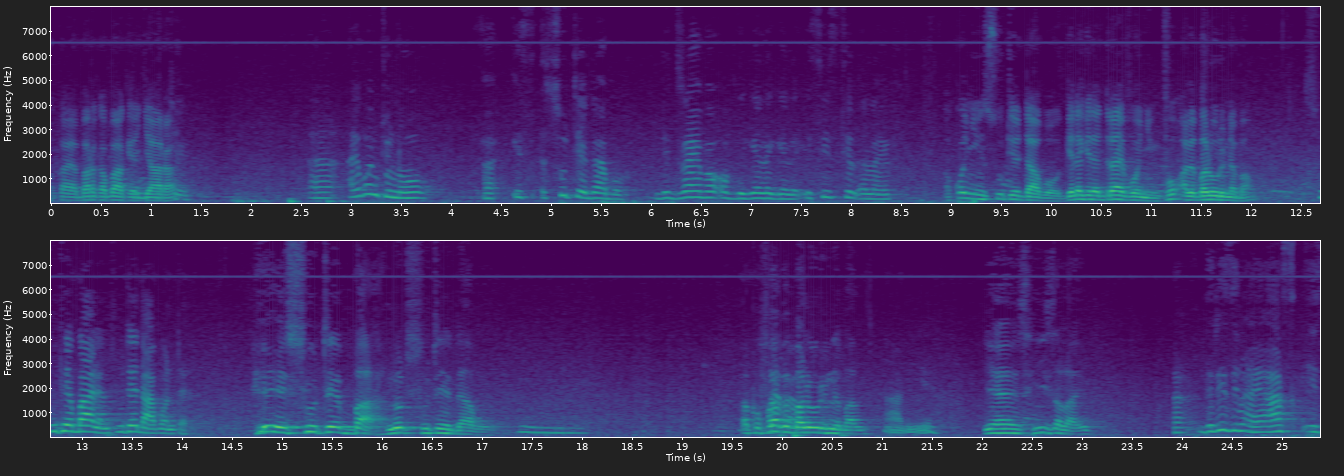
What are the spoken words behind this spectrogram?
aka e barka ba ke Thank you, Jarra Uh, I want to know, uh, is Sute Dabo, the driver of the Gele Gele, is he still alive? ako ñin Sute dabo gele gele drive o ñin fo aɓe balorina ba suute balen suute da bonte He is Sute Ba, not Sute Dabo. Ako faɓe balorine bang. abi Yes, he's alive. Uh, the reason I ask is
